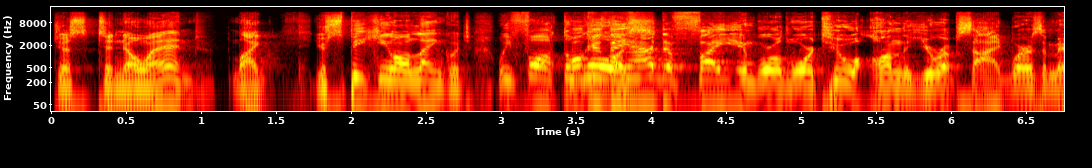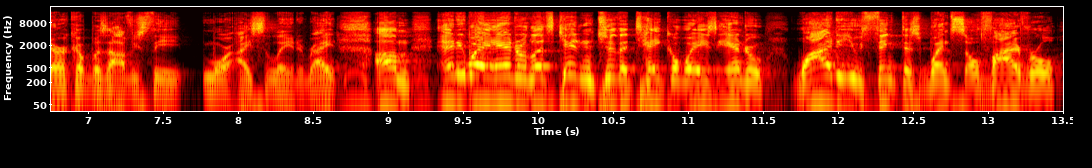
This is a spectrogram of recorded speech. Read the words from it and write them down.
just to no end. Like you're speaking our language. We fought the Well, because they had to fight in World War II on the Europe side, whereas America was obviously more isolated, right? Um. Anyway, Andrew, let's get into the takeaways. Andrew, why do you think this went so viral?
